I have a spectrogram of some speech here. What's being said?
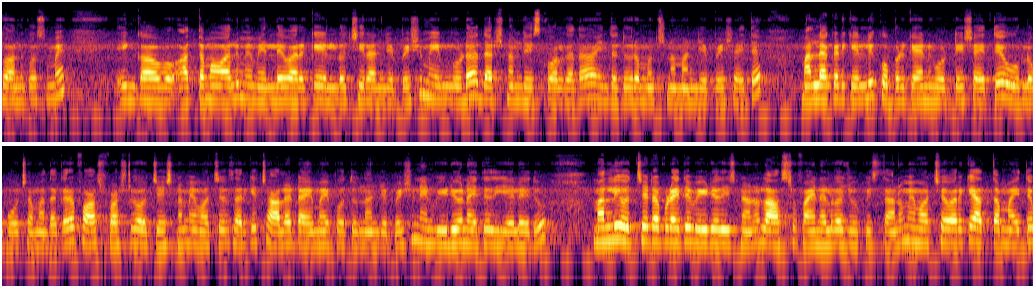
సో అందుకోసమే ఇంకా అత్తమ్మ వాళ్ళు మేము వెళ్ళే వరకే వెళ్ళొచ్చిరని చెప్పేసి మేము కూడా దర్శనం చేసుకోవాలి కదా ఇంత దూరం వచ్చినామని చెప్పేసి అయితే మళ్ళీ అక్కడికి వెళ్ళి కొబ్బరికాయని కొట్టేసి అయితే ఊర్లో పోచమ్మ దగ్గర ఫాస్ట్ ఫాస్ట్గా వచ్చేసినాం. మేము వచ్చేసరికి చాలా టైం అయిపోతుందని చెప్పేసి నేను వీడియోని అయితే తీయలేదు. మళ్ళీ వచ్చేటప్పుడు అయితే వీడియో తీసినాను. లాస్ట్ ఫైనల్గా చూపిస్తాను. మేము వచ్చేవరకు అత్తమ్మ అయితే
